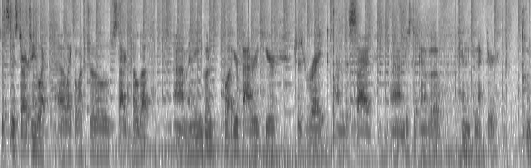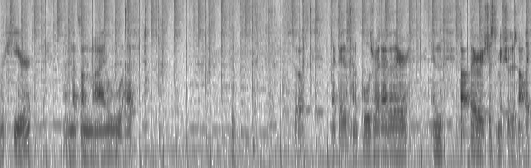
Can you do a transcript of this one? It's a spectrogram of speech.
just to discharge any elect uh, like electrostatic buildup. Um, and you can go and pull out your battery here, which is right on this side, um, just a kind of a pin connector over here, and that's on my left. So that guy just kind of pulls right out of there. And thought there is just to make sure there's not like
